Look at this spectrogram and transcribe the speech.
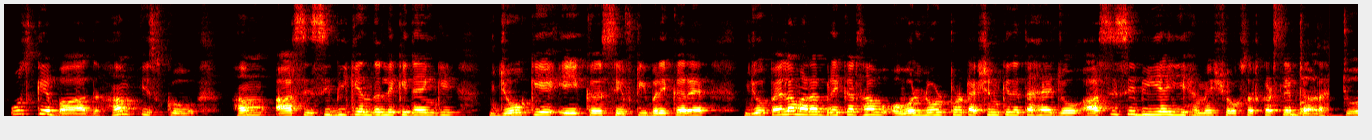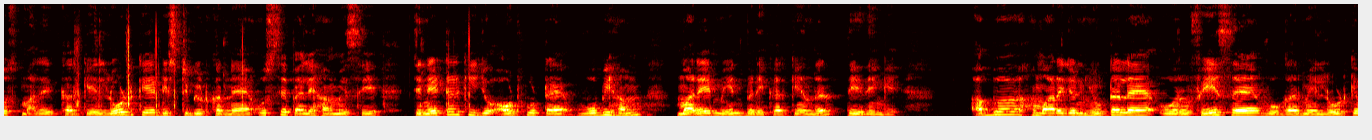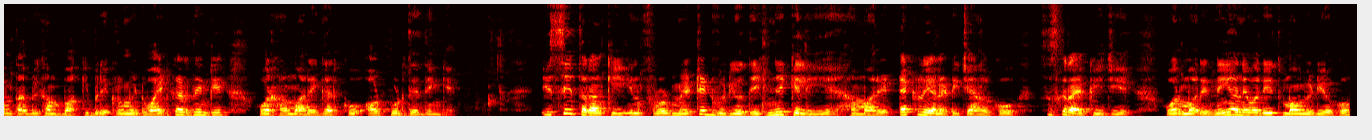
उसके बाद हम इसको, हम आरसीसीबी के अंदर लेके जाएँगे, जो कि एक सेफ्टी ब्रेकर है। जो पहला हमारा ब्रेकर था वो ओवरलोड प्रोटेक्शन के देता है जो आरसीसी भी है ये हमें शॉक सर्किट से बचाता है। जो हमारे घर के लोड के डिस्ट्रीब्यूट करने हैं उससे पहले हम इसे जनरेटर की जो आउटपुट है वो भी हम हमारे मेन ब्रेकर के अंदर दे देंगे। अब हमारे जो न्यूट्रल है और फेस है वो घर में लोड के मुताबिक हम बाकी ब्रेकरों में डिवाइड कर देंगे और हमारे घर को आउटपुट दे देंगे। इसी तरह की इन्फॉर्मेटेड वीडियो देखने के लिए हमारे टेक रियलिटी चैनल को सब्सक्राइब कीजिए और हमारी नई आने वाली तमाम वीडियो को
